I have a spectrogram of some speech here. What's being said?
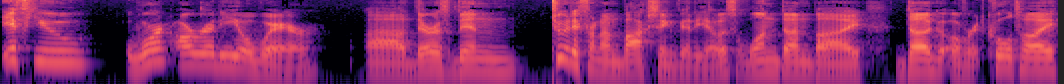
if you weren't already aware, uh, there has been two different unboxing videos. One done by Doug over at Cool Toy.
